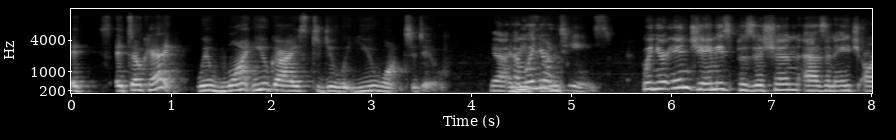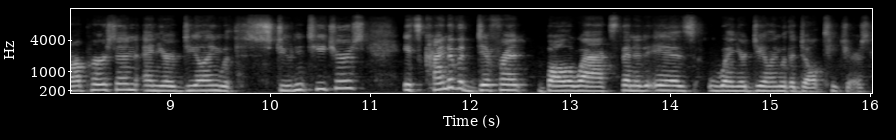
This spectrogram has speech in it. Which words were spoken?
It's it's okay. We want you guys to do what you want to do yeah and, and when you're in teams when you're in Jamie's position as an HR person and you're dealing with student teachers, it's kind of a different ball of wax than it is when you're dealing with adult teachers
